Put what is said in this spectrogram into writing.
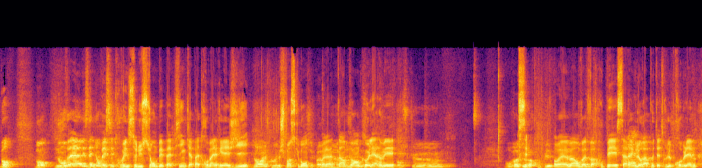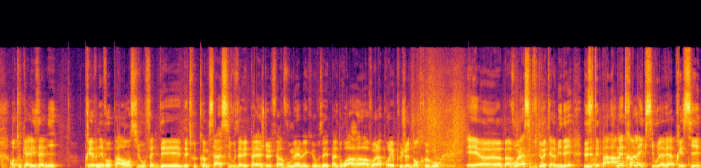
Bon, bon, nous, on va, les amis, on va essayer de trouver une solution. Peppa Pink a pas trop mal réagi. Non, écoute. Je pense que bon, voilà, t'es un peu en colère, mais Je pense que. On va devoir couper. ouais, bah on va devoir couper, ça Ouais. réglera peut-être le problème. En tout cas, les amis, prévenez vos parents si vous faites des, des trucs comme ça, si vous n'avez pas l'âge de le faire vous-même et que vous n'avez pas le droit. hein, voilà, pour les plus jeunes d'entre vous. Et euh, bah voilà, cette vidéo est terminée. N'hésitez pas à mettre un like si vous l'avez apprécié,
